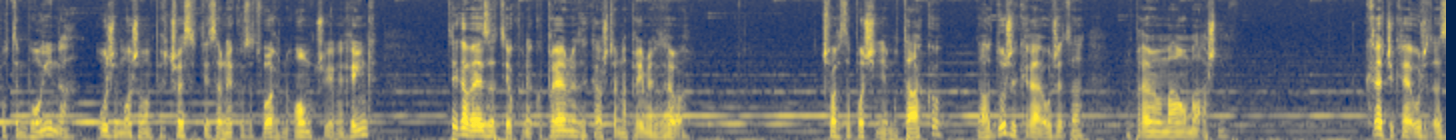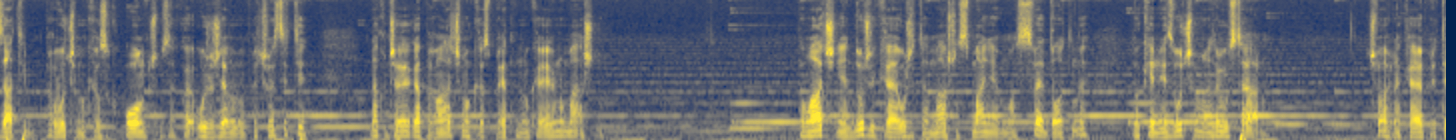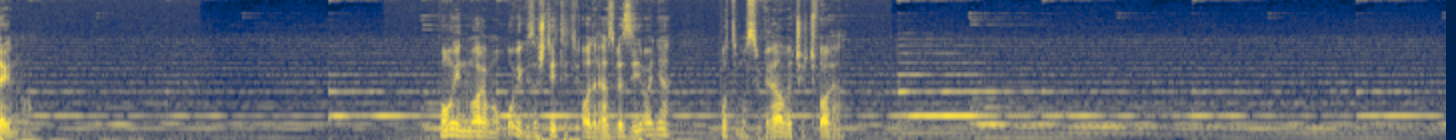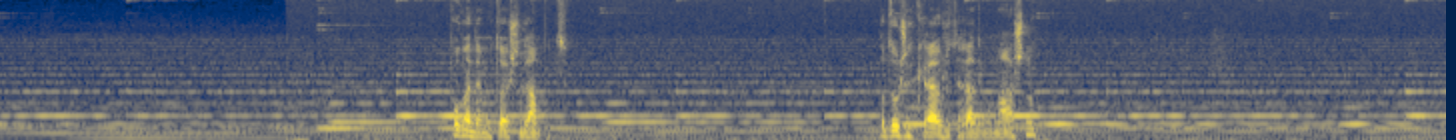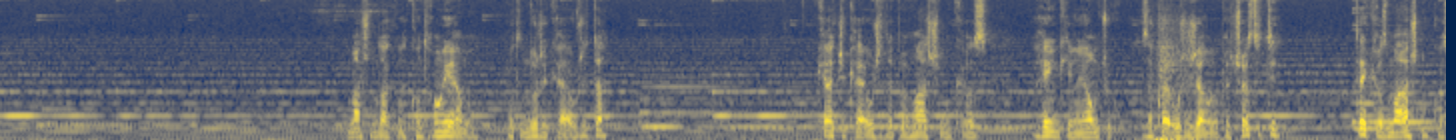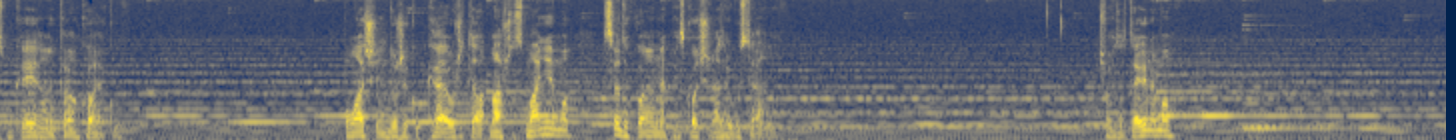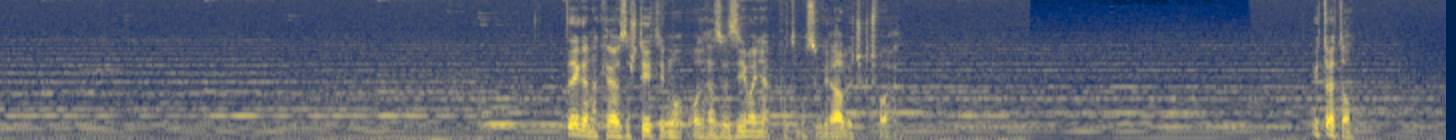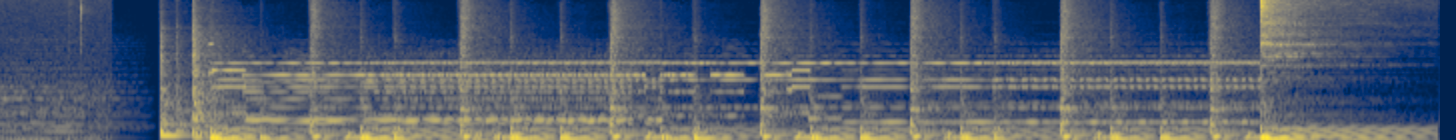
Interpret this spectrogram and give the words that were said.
putem bojina uže možemo pričvrstiti za neku zatvorenu omču ili ring, te ga vezati oko nekog predmeta kao što je na primjer drvo. Čvor započinjemo tako da od dužeg kraja užeta napravimo malu mašnu. Kraći kraj užeta zatim provučemo kroz omču za koje uže želimo pričvrstiti, nakon čega ga provlačimo kroz prethodnu kreiranu mašnu. Povlačenjem dužeg kraja užeta mašnu smanjujemo sve dotle dok je ne izvučemo na drugu stranu. Čvor na kraju pritegnemo. Polin moramo uvijek zaštititi od razvezivanja putem osiguravajućeg čvora. Pogledajmo to još jedan put. Od dužeg kraja užete radimo mašnu. Mašnu dakle kontroliramo putem dužeg kraja užeta. Kraći kraj užeta premašimo kroz ring ili omču za koje uže želimo prečvrstiti, te kroz mašnu koju smo kreirali u prvom koraku. Povlačenjem dužeg kraja užeta mašnu smanjujemo, sve dok ona ne preskoči na drugu stranu. Čvor zategnemo. Te ga na kraju zaštitimo od razvezivanja putem osiguravajućeg čvora. I to je to.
